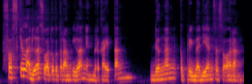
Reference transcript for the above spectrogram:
Soft skill adalah suatu keterampilan yang berkaitan dengan kepribadian seseorang.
